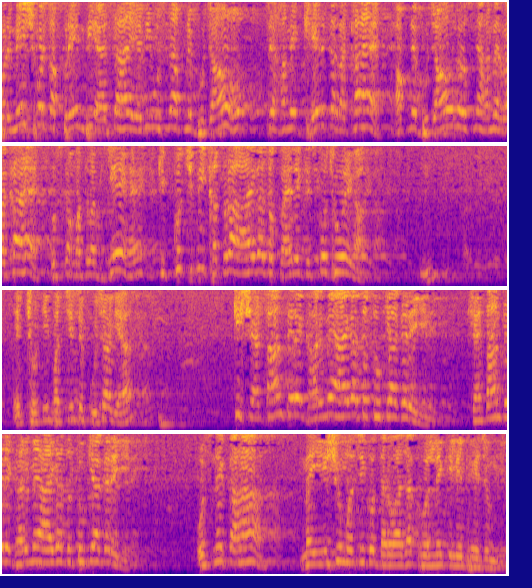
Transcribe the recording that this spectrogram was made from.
परमेश्वर का प्रेम भी ऐसा है, यदि उसने अपने भुजाओं से हमें घेर कर रखा है, अपने भुजाओं में उसने हमें रखा है, उसका मतलब ये है कि कुछ भी खतरा आएगा तो पहले किसको छुएगा? एक छोटी बच्ची से पूछा गया कि शैतान तेरे घर में आएगा तो तू क्या करेगी? शैतान तेरे घर में आएगा तो तू क्या करेगी? उसने कहा, मैं यीशु मसीह को दरवाज़ा खोलने के लिए भेजूँगी।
